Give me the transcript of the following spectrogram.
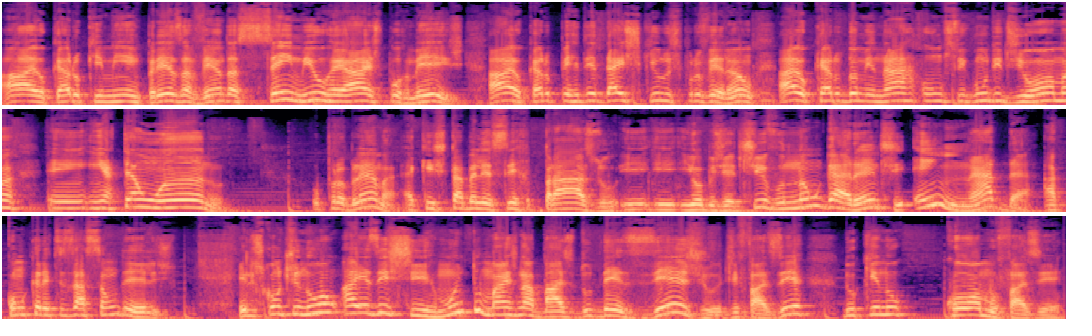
ah, eu quero que minha empresa venda 100 mil reais por mês. Ah, eu quero perder 10 quilos para o verão. Ah, eu quero dominar um segundo idioma em, em até um ano. O problema é que estabelecer prazo e, e, e, objetivo não garante em nada a concretização deles. Eles continuam a existir muito mais na base do desejo de fazer do que no como fazer.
